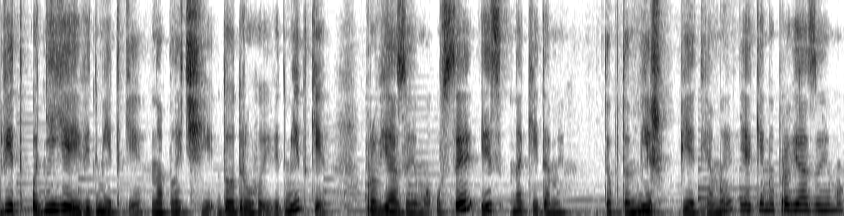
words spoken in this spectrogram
від однієї відмітки на плечі до другої відмітки пров'язуємо усе із накидами. Тобто між петлями, які ми пров'язуємо,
